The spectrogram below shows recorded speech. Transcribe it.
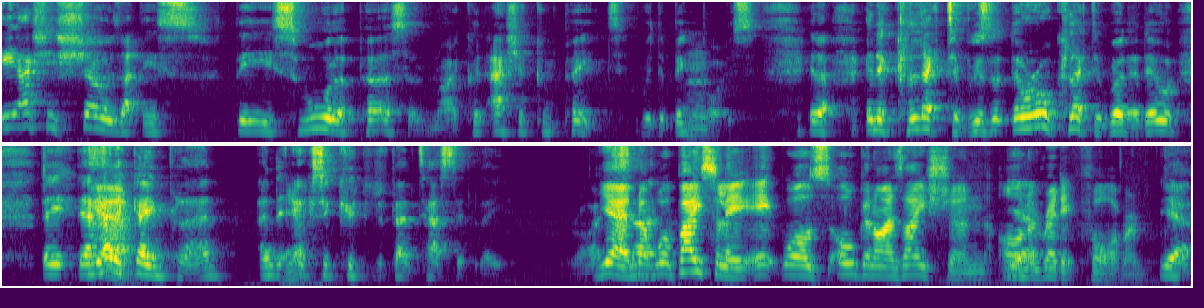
it actually shows that this the smaller person, right, could actually compete with the big Hmm. boys, you know, in a collective because they were all collective, weren't they? They were, they, they had a game plan and they Yeah. executed it fantastically, right? Yeah, So- no, well, basically, it was organisation on a Reddit forum. yeah,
